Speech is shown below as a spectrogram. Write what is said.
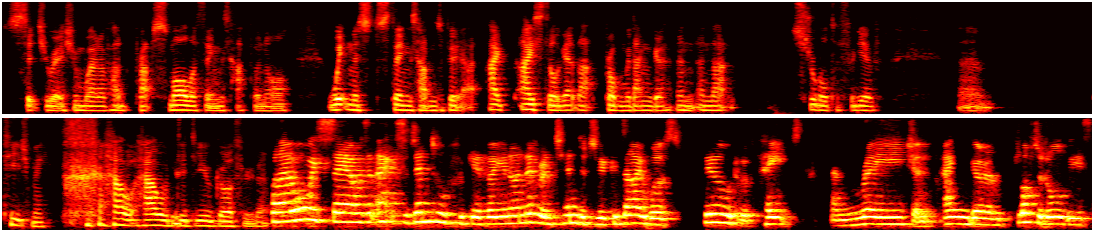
situation where I've had perhaps smaller things happen or witnessed things happen to people, I I still get that problem with anger and and that struggle to forgive. Um, teach me how how did you go through that well i always say i was an accidental forgiver you know i never intended to because i was filled with hate and rage and anger and plotted all these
